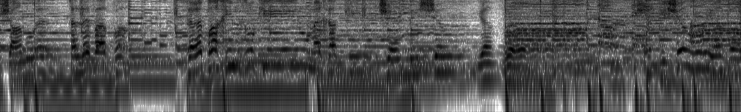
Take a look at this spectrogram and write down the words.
השארנו את הלבבות. זרי פרחים זרוקים ומחכים שמישהו יבוא. שמישהו יבוא.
